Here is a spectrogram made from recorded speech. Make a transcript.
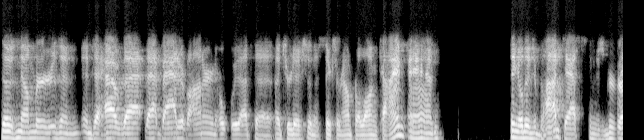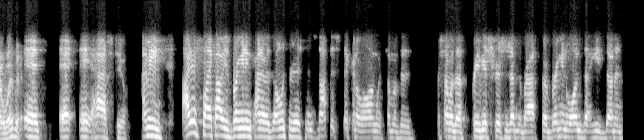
those numbers and and to have that that badge of honor. And hopefully that's a, a tradition that sticks around for a long time. And single digit podcasts can just grow with it. It it, it has to. I mean, I just like how he's bringing in kind of his own traditions, not just sticking along with some of his some of the previous traditions at Nebraska, but bringing ones that he's done in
